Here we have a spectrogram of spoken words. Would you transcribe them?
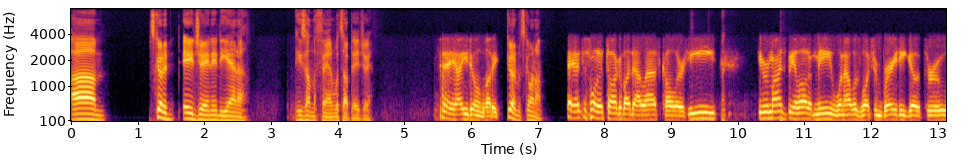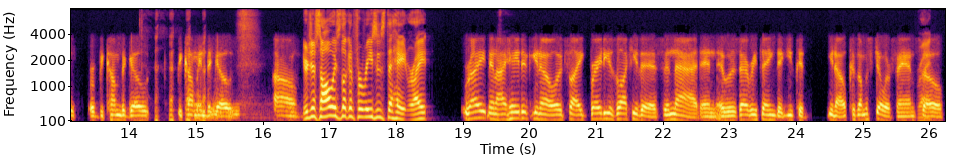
Um let's go to AJ in Indiana. He's on the fan. What's up, AJ? Hey, how you doing, buddy? Good. What's going on? Hey, I just want to talk about that last caller. He he reminds me a lot of me when I was watching Brady go through or become the goat, becoming the goat. Um, You're just always looking for reasons to hate, right? Right, and I hated, you know, it's like Brady is lucky this and that, and it was everything that you could, you know, because I'm a Stiller fan, Right. so,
